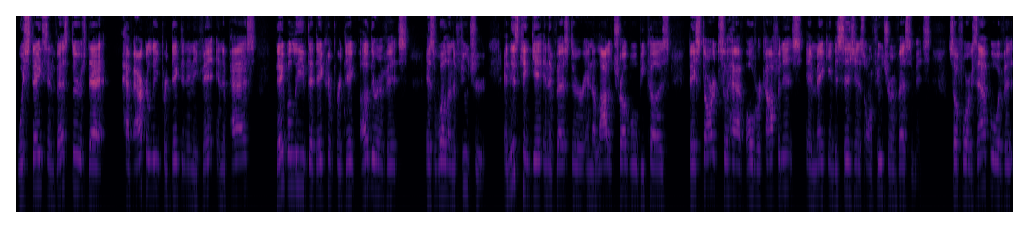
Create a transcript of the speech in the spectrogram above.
which states investors that have accurately predicted an event in the past, they believe that they can predict other events as well in the future. And this can get an investor in a lot of trouble because they start to have overconfidence in making decisions on future investments. So, for example, if an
